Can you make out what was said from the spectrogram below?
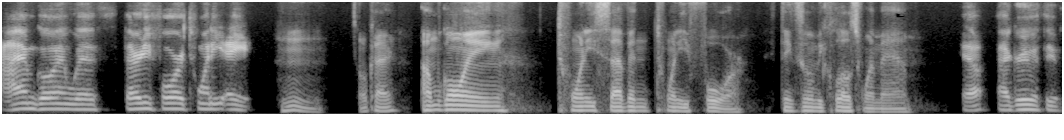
I am going with 34 28. Hmm. Okay. I'm going 27 24. I think it's going to be a close one, man. Yeah, I agree with you.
